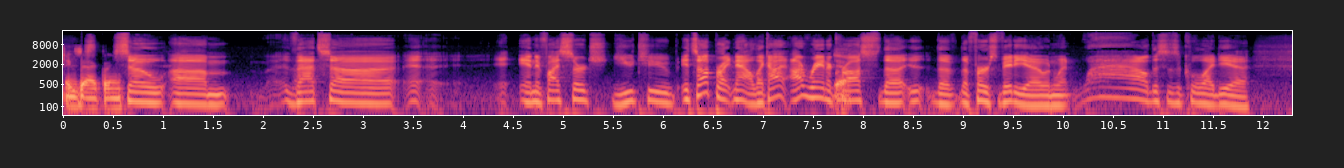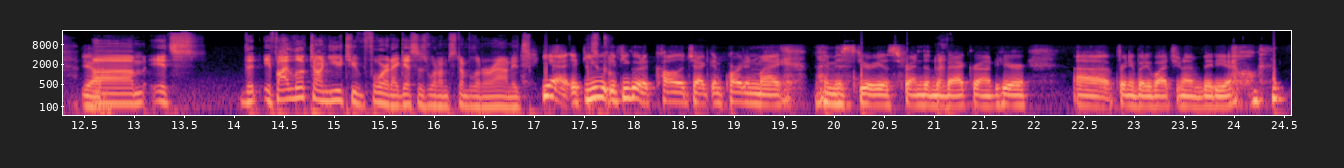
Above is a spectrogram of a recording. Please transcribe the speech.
exactly. So um, that's uh, and if I search YouTube, it's up right now. Like I, I ran across yeah. the the the first video and went, wow, this is a cool idea. Yeah. Um, it's that if I looked on YouTube for it, I guess is what I'm stumbling around. It's yeah. If you cool. if you go to College Hacked, and pardon my my mysterious friend in the background here, uh, for anybody watching on video.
